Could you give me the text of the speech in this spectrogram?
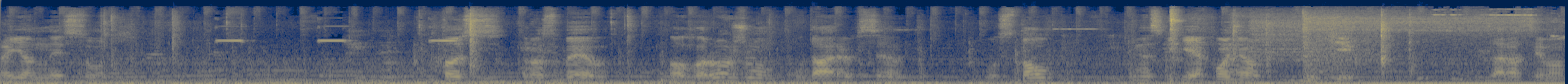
районний суд. Хтось розбив огорожу, ударився у стовп і наскільки я зрозумів, утік. Зараз я вам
